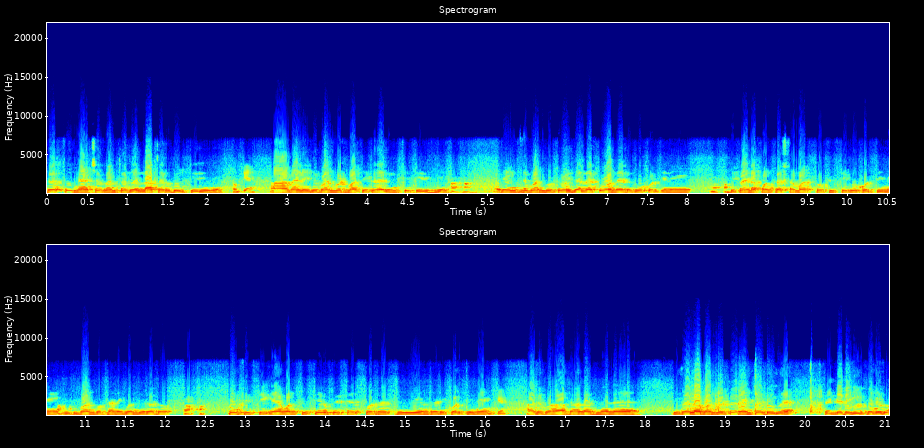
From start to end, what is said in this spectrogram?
ಡ್ರೆಸ್ ಮ್ಯಾಚ್ ಆಗುವಂತದ್ದು ಎಲ್ಲಾ ತರದ್ದು ಇಟ್ಟಿದೀನಿ ಓಕೆ ಆಮೇಲೆ ಇದು ಬಂದ್ಬಿಟ್ಟು ಮತ್ತೆ ಈ ಕಡೆ ರಿಂಗ್ಸ್ ಹಾ ರಿಂಗ್ಸ್ ಬಂದ್ಬಿಟ್ಟು ಇದೆಲ್ಲ ಟೂ ಹಂಡ್ರೆಡ್ಗೂ ಕೊಡ್ತೀನಿ. ಡಿಪೆಂಡ್ ಅಪಾನ್ ಕಸ್ಟಮರ್ ಟೂ ಫಿಫ್ಟಿಗೂ ಕೊಡ್ತೀನಿ. ಇದು ಬಂದ್ಬಿಟ್ಟು ನನಗೆ ಬಂದಿರೋದು ಟೂ ಫಿಫ್ಟಿಗೆ ಒನ್ ಫಿಫ್ಟಿ ರುಪೀಸ್ ಸೇರ್ಸ್ ಕೊಟ್ರೆ ತ್ರೀ ಹಂಡ್ರೆಡ್ ಕೊಡ್ತೀನಿ. ಓಕೆ ಅದು ಅದಾದ್ಮೇಲೆ ಅದಾಗಾದ್ಮೇಲೆ ಇದೆಲ್ಲ ಬಂದ್ಬಿಟ್ಟು ರೆಂಟೆಡ್ ಇದೆ ರೆಂಟೆಡ್ ನೋಡ್ಕೋಬಹುದು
